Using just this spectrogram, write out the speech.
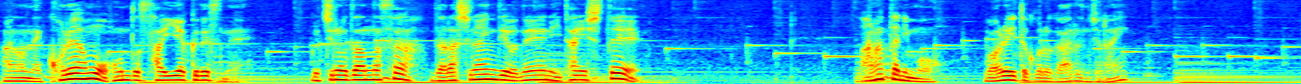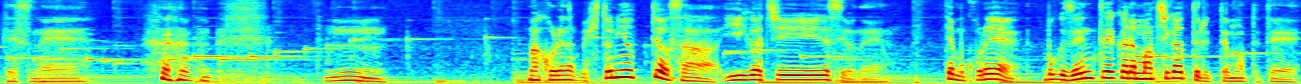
あのねこれはもうほんと最悪ですね。うちの旦那さだらしないんだよねに対してあなたにも悪いところがあるんじゃない？ですね。うん。まあこれなんか人によってはさ言いがちですよね。でもこれ僕前提から間違ってるって思ってて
